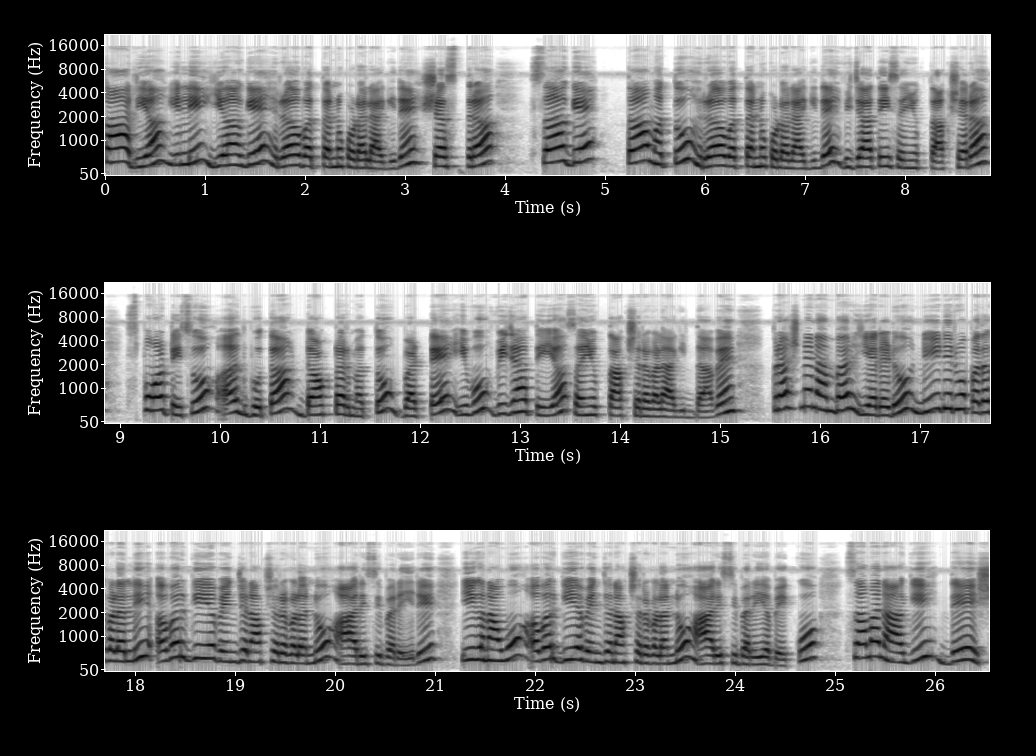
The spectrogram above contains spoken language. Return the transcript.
ಕಾರ್ಯ, ಇಲ್ಲಿ ಯಗೆ ರ ಒತ್ತನ್ನು ಕೊಡಲಾಗಿದೆ. ಶಸ್ತ್ರ ಸಗೆ ತ ಮತ್ತು ರ ಒತ್ತನ್ನು ಕೊಡಲಾಗಿದೆ. ವಿಜಾತಿ ಸಂಯುಕ್ತಾಕ್ಷರ ಸ್ಫೋಟಿಸು, ಅದ್ಭುತ, ಡಾಕ್ಟರ್ ಮತ್ತು ಬಟ್ಟೆ ಇವು ವಿಜಾತಿಯ ಸಂಯುಕ್ತಾಕ್ಷರಗಳಾಗಿದ್ದಾವೆ. ಪ್ರಶ್ನೆ ನಂಬರ್ ಎರಡು, ನೀಡಿರುವ ಪದಗಳಲ್ಲಿ ಅವರ್ಗೀಯ ವ್ಯಂಜನಾಕ್ಷರಗಳನ್ನು ಆರಿಸಿ ಬರೆಯಿರಿ. ಈಗ ನಾವು ಅವರ್ಗೀಯ ವ್ಯಂಜನಾಕ್ಷರಗಳನ್ನು ಆರಿಸಿ ಬರೆಯಬೇಕು. ಸಮನಾಗಿ ದೇಶ,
